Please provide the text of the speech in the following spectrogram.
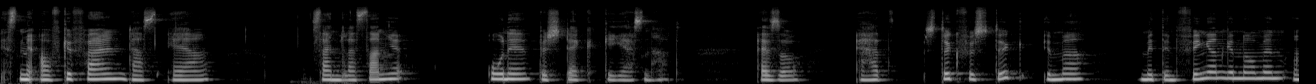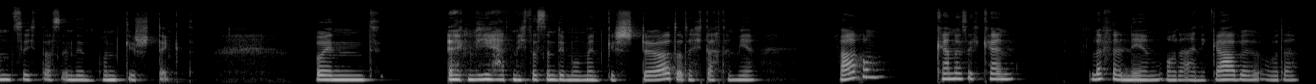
ist mir aufgefallen, dass er seine Lasagne ohne Besteck gegessen hat. Also er hat Stück für Stück immer mit den Fingern genommen und sich das in den Mund gesteckt. Und irgendwie hat mich das in dem Moment gestört oder ich dachte mir, warum kann er sich keinen Löffel nehmen oder eine Gabel oder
